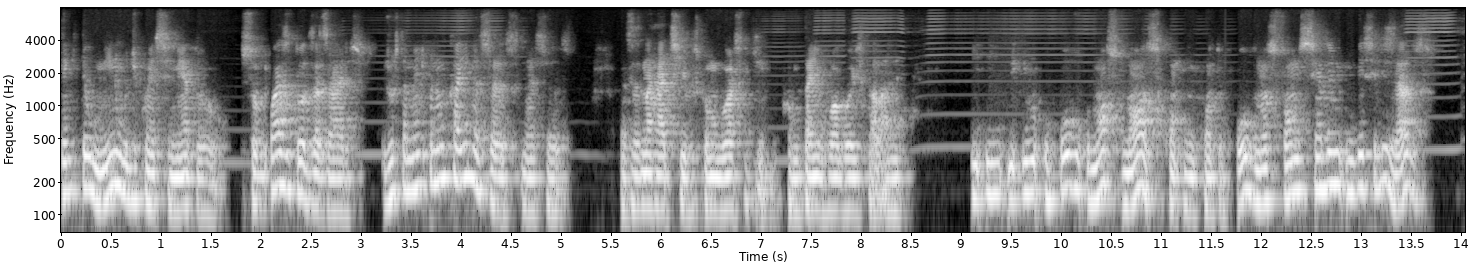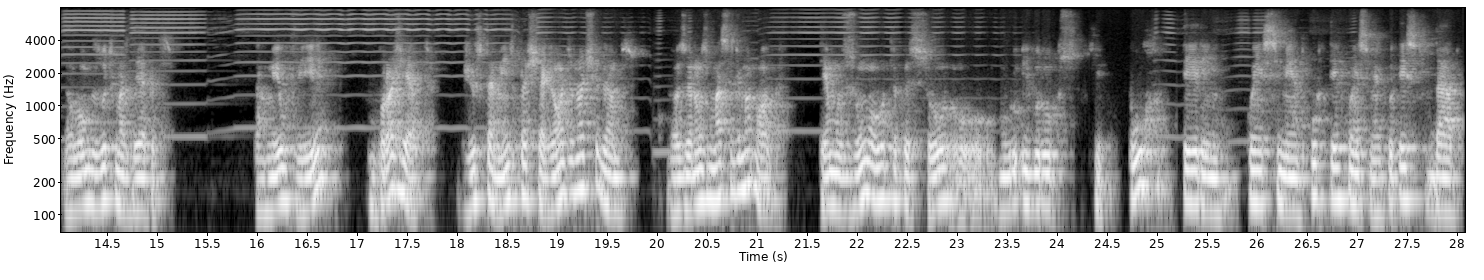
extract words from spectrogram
tem que ter o um mínimo de conhecimento sobre quase todas as áreas, justamente para não cair nessas, nessas, nessas narrativas, como gosto de, como está em voga hoje falar, né? E, e, e, o povo, nós, nós, enquanto povo, nós fomos sendo imbecilizados ao longo das últimas décadas. A meu ver, um projeto, justamente para chegar onde nós chegamos. Nós éramos massa de manobra. Temos uma ou outra pessoa e grupos que, por terem conhecimento, por ter conhecimento, por ter estudado,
